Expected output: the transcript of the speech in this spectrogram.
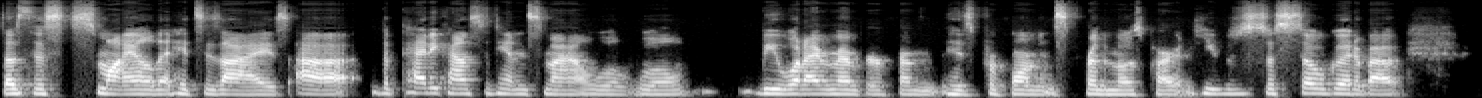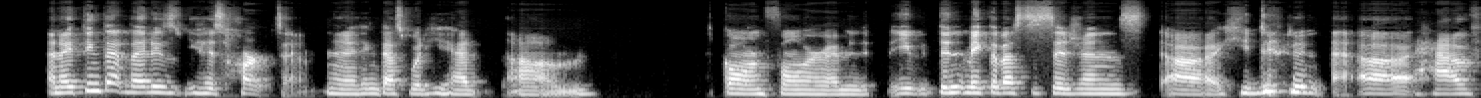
does this smile that hits his eyes. Uh, the Paddy Considine smile will will be what I remember from his performance for the most part. He was just so good about, and I think that that is his heart, and I think that's what he had. Um, going for him. I mean, he didn't make the best decisions. Uh, he didn't uh, have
